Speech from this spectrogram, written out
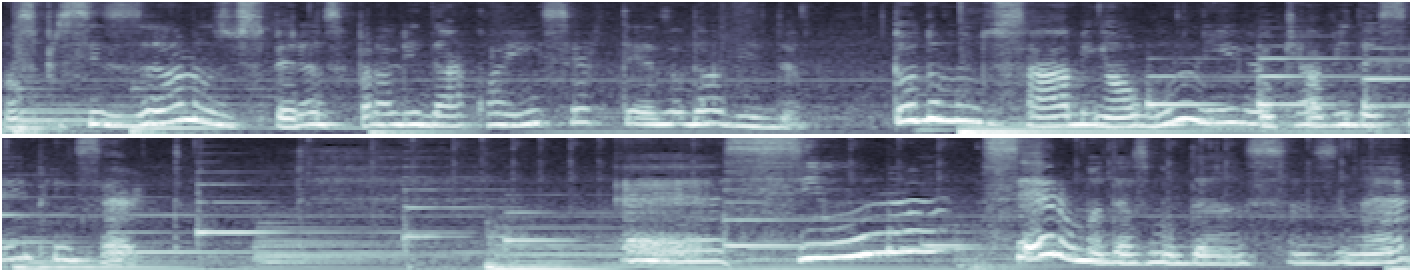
nós precisamos de esperança para lidar com a incerteza da vida. Todo mundo sabe, em algum nível, que a vida é sempre incerta. É, se uma ser uma das mudanças, né,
